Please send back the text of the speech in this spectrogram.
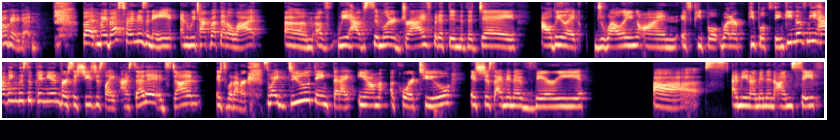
Okay, good. But my best friend is an eight, and we talk about that a lot. Um, of we have similar drive, but at the end of the day, I'll be like dwelling on if people what are people thinking of me having this opinion versus she's just like, I said it, it's done, it's whatever. So I do think that I am a core two. It's just I'm in a very uh I mean, I'm in an unsafe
